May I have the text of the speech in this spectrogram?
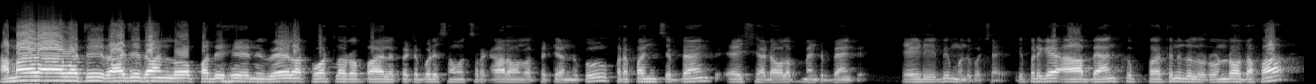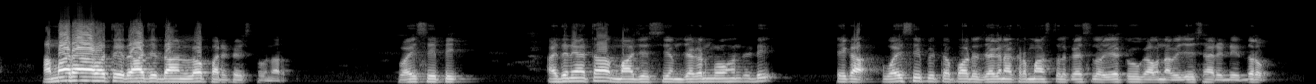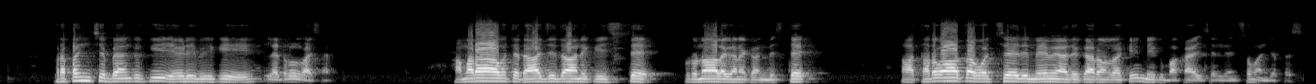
అమరావతి రాజధానిలో పదిహేను వేల కోట్ల రూపాయల పెట్టుబడి సంవత్సర కాలంలో పెట్టేందుకు ప్రపంచ bank Asia development bank ADB ముందుకొచ్చాయి. ఇప్పటికే ఆ బ్యాంకు ప్రతినిధులు రెండో దఫా అమరావతి రాజధానిలో పర్యటిస్తున్నారు. వైసీపీ అధినేత మాజీ సీఎం జగన్మోహన్ రెడ్డి ఇక వైసీపీతో పాటు జగన్ అక్రమాస్తుల కేసులో ఏటుగా ఉన్న విజయసాయిరెడ్డి ఇద్దరు ప్రపంచ బ్యాంకుకి ఏడీబీకి లెటర్లు రాశారు. అమరావతి రాజధానికి ఇస్తే రుణాలు గనక అందిస్తే ఆ తర్వాత వచ్చేది మేమే అధికారంలోకి మీకు బకాయిలు చెల్లించమని చెప్పేసి.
